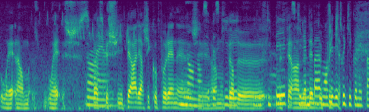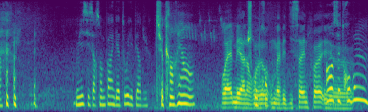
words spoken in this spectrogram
Ouais, alors, ouais, je sais Non, pas mais, parce que je suis hyper allergique au pollen. euh, non, non, c'est parce qu'il est, il de, est flippé, faire parce qu'il aime pas de manger des trucs qu'il connaît pas. Lui, si ça ressemble pas à un gâteau, il est perdu. Tu crains rien, hein Ouais, mais alors, Je comprends. euh, on m'avait dit ça une fois. et, oh, c'est euh, trop bon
